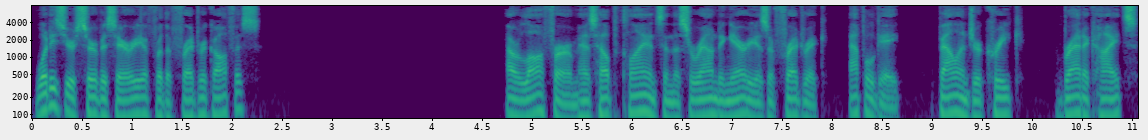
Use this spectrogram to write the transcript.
What is your service area for the Frederick office? Our law firm has helped clients in the surrounding areas of Frederick, Applegate, Ballenger Creek, Braddock Heights,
